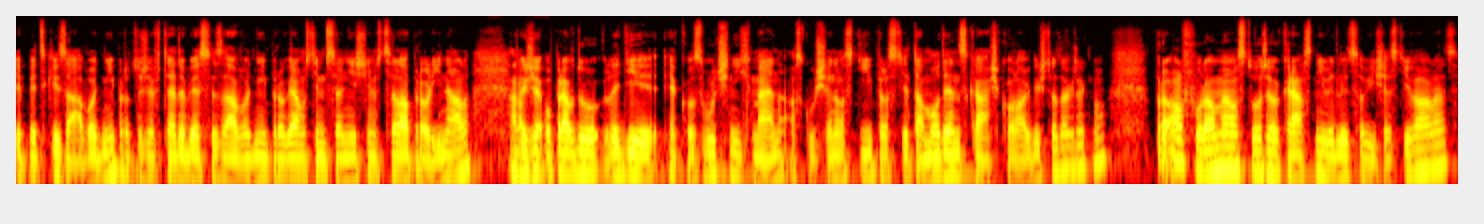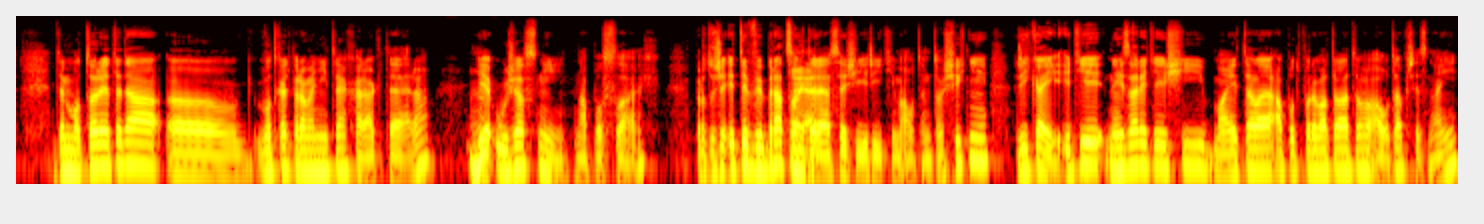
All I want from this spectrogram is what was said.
typicky závodní, protože v té době se závodní program s tím silničním zcela prolínal. Ano. Takže opravdu lidi jako zvučných men a zkušeností, prostě ta modernská škola, když to tak řeknu, pro Alfa Romeo stvořil krásný vidlicový šestiválec. Ten motor je teda, uh, odkaď pramení ten charakter, mm. je úžasný na poslech, Protože i ty vibrace, které se šíří tím autem, to všichni říkají. I ti nejzarytější majitelé a podporovatelé toho auta přiznají,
